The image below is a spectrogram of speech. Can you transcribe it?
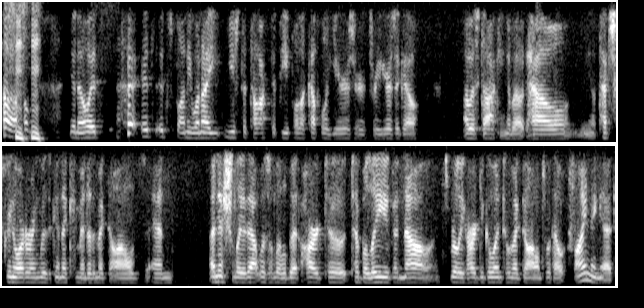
um, you know, it's it's it's funny when I used to talk to people a couple of years or three years ago. I was talking about how you know touchscreen ordering was going to come into the McDonald's, and initially that was a little bit hard to to believe, and now it's really hard to go into a McDonald's without finding it.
